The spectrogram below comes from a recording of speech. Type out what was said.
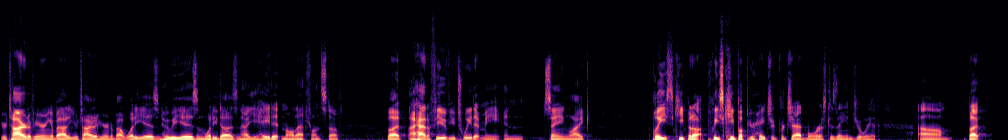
You're tired of hearing about it. You're tired of hearing about what he is and who he is and what he does and how you hate it and all that fun stuff. But I had a few of you tweet at me and saying, like, please keep it up. Please keep up your hatred for Chad Morris because they enjoy it. Um, but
